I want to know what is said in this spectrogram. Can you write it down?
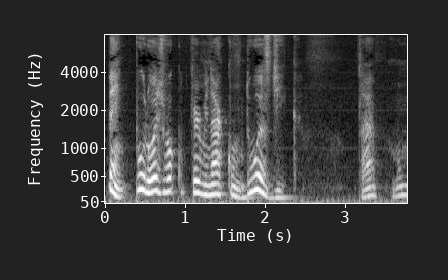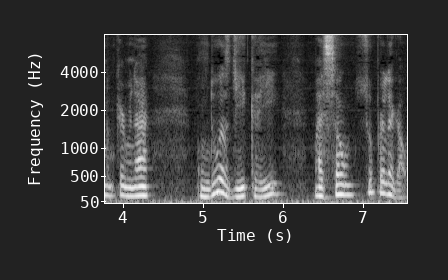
Bem, por hoje vou terminar com duas dicas, tá? Vamos terminar com duas dicas aí, mas são super legal.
